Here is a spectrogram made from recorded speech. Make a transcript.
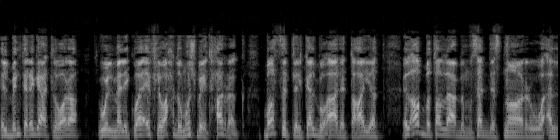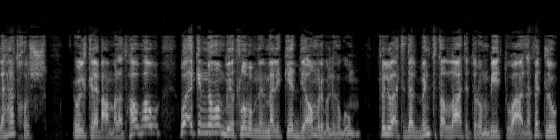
البنت رجعت لورا والملك واقف لوحده مش بيتحرك. بصت للكلب وقعدت تعيط. الأب طلع بمسدس نار وقال لها تخش والكلاب عمالة تهوهو وأكنهم بيطلبوا من الملك يدي أمر بالهجوم. في الوقت ده البنت طلعت الترومبيت وعزفت له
